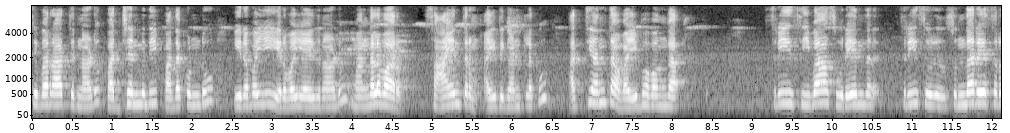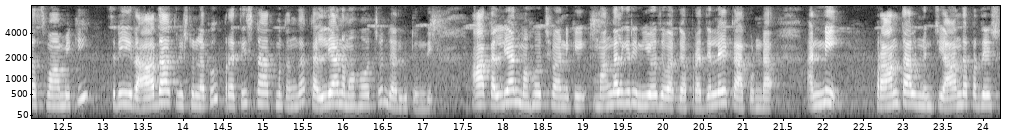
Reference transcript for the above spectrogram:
శివరాత్రి నాడు పద్దెనిమిది పదకొండు ఇరవై ఇరవై ఐదు నాడు మంగళవారం సాయంత్రం ఐదు గంటలకు అత్యంత వైభవంగా శ్రీ శివ సురేంద్ర శ్రీ సు- సుందరేశ్వర స్వామికి శ్రీ రాధాకృష్ణులకు ప్రతిష్టాత్మకంగా కళ్యాణ మహోత్సవం జరుగుతుంది. ఆ కళ్యాణ మహోత్సవానికి మంగళగిరి నియోజకవర్గ ప్రజలే కాకుండా అన్ని ప్రాంతాల నుంచి ఆంధ్రప్రదేశ్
